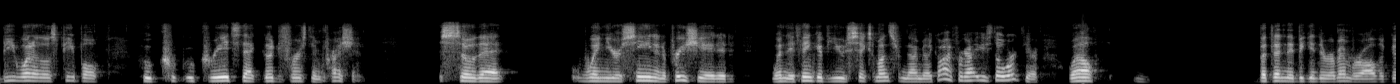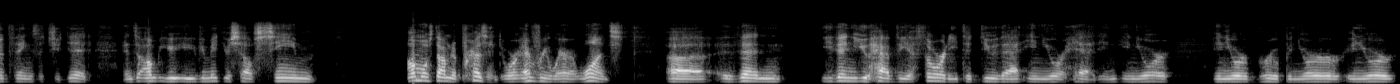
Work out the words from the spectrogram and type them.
be one of those people who, cr- who creates that good first impression so that when you're seen and appreciated, when they think of you six months from now, you're like, oh, I forgot you still worked here. Well, but then they begin to remember all the good things that you did. And um, you, you make yourself seem almost omnipresent or everywhere at once, uh, then then you have the authority to do that in your head, in, in your in your group, in your in your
